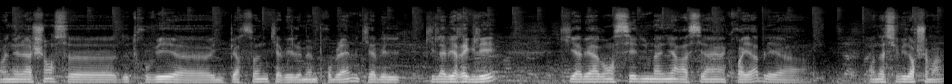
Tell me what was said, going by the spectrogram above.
On a la chance euh, de trouver euh, une personne qui avait le même problème, qui, avait, qui l'avait réglé, qui avait avancé d'une manière assez incroyable et euh, on a suivi leur chemin.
